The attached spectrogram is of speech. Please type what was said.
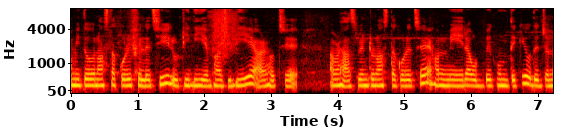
আমি তো নাস্তা করে ফেলেছি, রুটি দিয়ে, ভাজি দিয়ে, আর হচ্ছে আমার হাজব্যান্ডও নাস্তা করেছে। এখন মেয়েরা উঠবে ঘুম থেকে, ওদের জন্য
